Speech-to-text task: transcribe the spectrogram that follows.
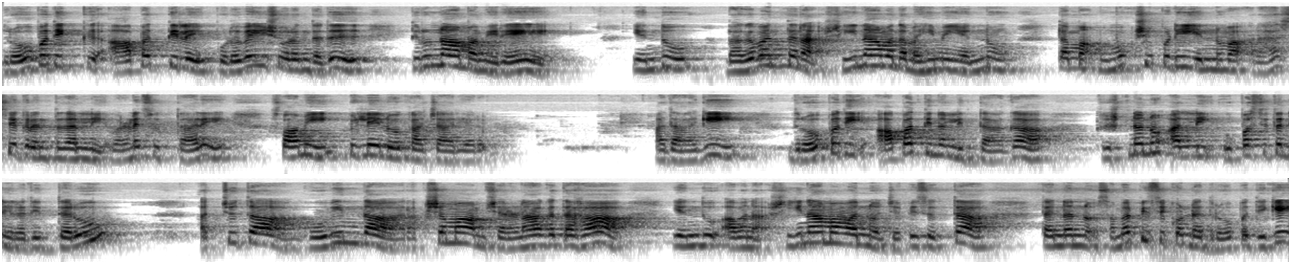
ದ್ರೌಪದಿಕ್ಕೆ ಆಪತ್ತಿಲೆ ಪುಡವೈ ಸುರಂದದು ತಿರುನಾಮಿರೇ ಎಂದು ಭಗವಂತನ ಶ್ರೀನಾಮದ ಮಹಿಮೆಯನ್ನು ತಮ್ಮ ಮುಮುಕ್ಷುಪುಡಿ ಎನ್ನುವ ರಹಸ್ಯ ಗ್ರಂಥದಲ್ಲಿ ವರ್ಣಿಸುತ್ತಾರೆ ಸ್ವಾಮಿ ಪಿಳ್ಳೆ ಲೋಕಾಚಾರ್ಯರು ಅದಾಗಿ ದ್ರೌಪದಿ ಆಪತ್ತಿನಲ್ಲಿದ್ದಾಗ ಕೃಷ್ಣನು ಅಲ್ಲಿ ಉಪಸ್ಥಿತನಿರದಿದ್ದರೂ, ಅಚ್ಯುತ ಗೋವಿಂದ ರಕ್ಷಮಾಂ ಶರಣಾಗತಃ ಎಂದು ಅವನ ಶ್ರೀನಾಮವನ್ನು ಜಪಿಸುತ್ತಾ ತನ್ನನ್ನು ಸಮರ್ಪಿಸಿಕೊಂಡ ದ್ರೌಪದಿಗೆ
